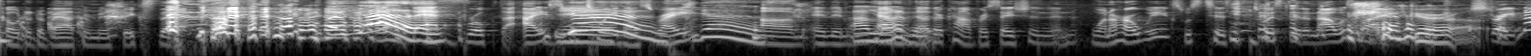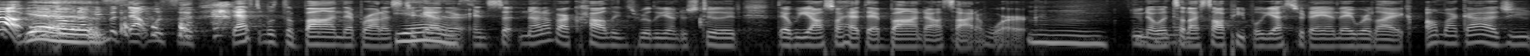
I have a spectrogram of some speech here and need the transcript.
"Go to the bathroom and fix that." yes. that broke the ice yes. between us, right? Yes. Um, and then we I had another it. conversation, and one of her wigs was t- twisted, and I was like, "Girl, straighten up." Yes. You know what I mean? But that was the that was the bond that brought us yes. together, and so none of our colleagues really understood that we also had that bond outside of work. Mm. You know, until I saw people yesterday and they were like, "Oh my God, you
